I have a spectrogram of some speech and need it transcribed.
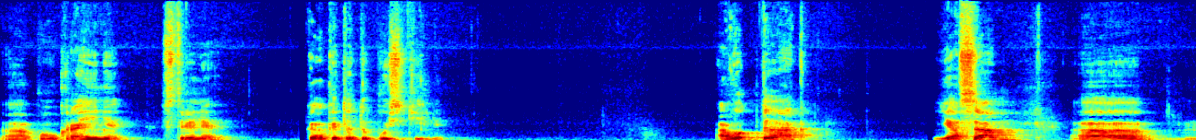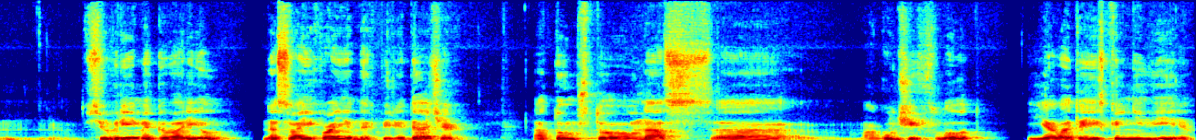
э, по Украине стреляют. Как это допустили? А вот так. Я сам э, все время говорил на своих военных передачах о том, что у нас э, могучий флот. Я в это искренне верю.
